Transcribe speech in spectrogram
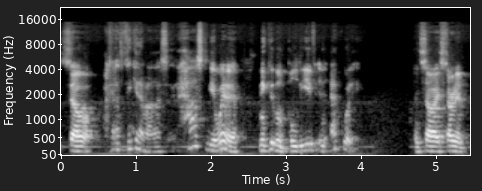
So I got thinking about this. It has to be a way to make people believe in equity. And so I started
